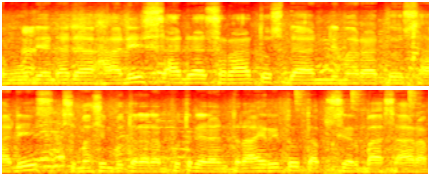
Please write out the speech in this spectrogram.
Kemudian ada hadis, ada 100 dan 500 hadis masing-masing putra dan putri dan terakhir itu tafsir bahasa Arab.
